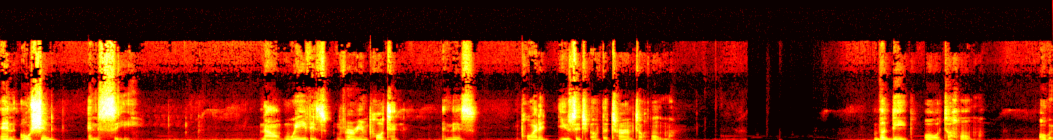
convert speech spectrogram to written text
and ocean and sea. Now, wave is very important in this poetic usage of the term Tehom. The deep or Tehom of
